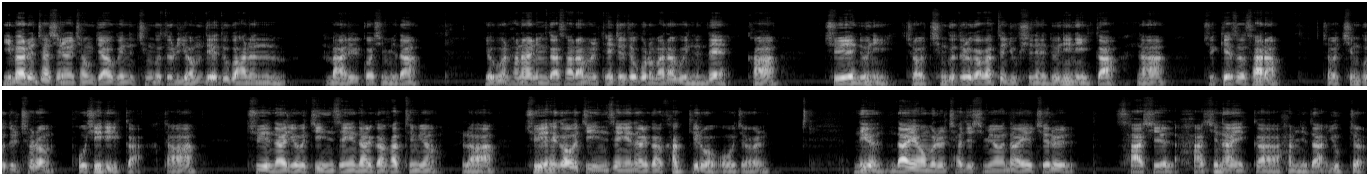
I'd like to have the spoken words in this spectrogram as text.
이 말은 자신을 정죄하고 있는 친구들을 염두에 두고 하는 말일 것입니다. 욥은 하나님과 사람을 대조적으로 말하고 있는데 가 주의 눈이 저 친구들과 같은 육신의 눈이니까 나 주께서 사람 저 친구들처럼 보시리이까 다 주의 날이 어찌 인생의 날과 같으며 라 주의 해가 어찌 인생의 날과 같기로 5절 니은 나의 허물을 찾으시며 나의 죄를 사실하시나이까 합니다. 6절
